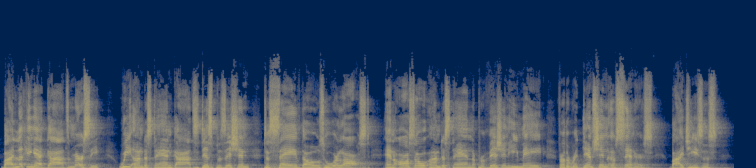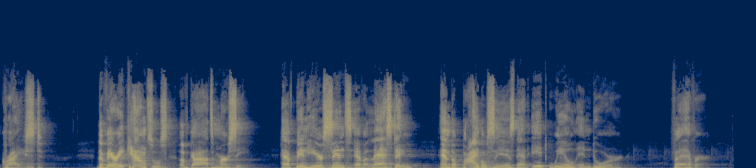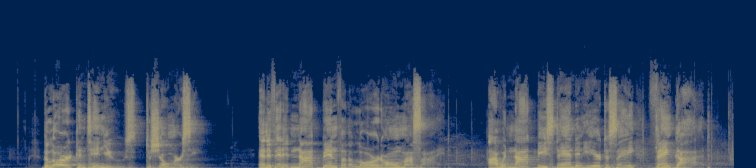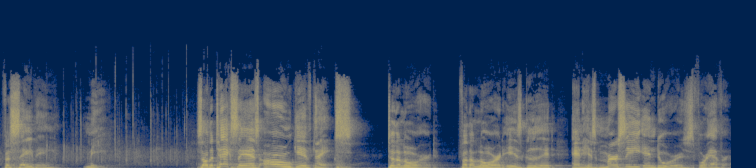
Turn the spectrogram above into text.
By looking at God's mercy, we understand God's disposition to save those who were lost and also understand the provision he made for the redemption of sinners by Jesus Christ. The very counsels of God's mercy have been here since everlasting, and the Bible says that it will endure forever. The Lord continues to show mercy. And if it had not been for the Lord on my side, I would not be standing here to say, Thank God for saving me. So the text says, Oh, give thanks to the Lord, for the Lord is good and his mercy endures forever.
